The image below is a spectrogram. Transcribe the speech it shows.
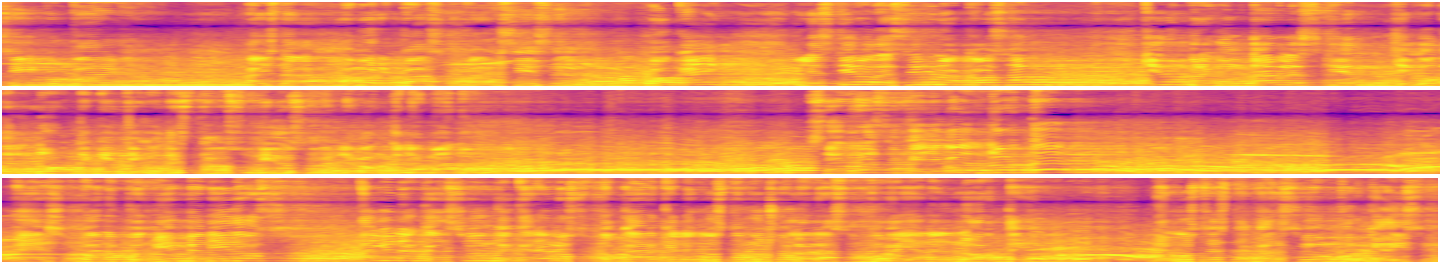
sí, compadre. Ahí está, amor y paz. Sí, el... Ok, les quiero decir una cosa. Quiero preguntarles quién llegó del norte, quién llegó de Estados Unidos. A ver, levante la mano. ¿Si hay raza que llegó del norte? Eso, bueno, pues bienvenidos. Hay una canción que queremos tocar que le gusta mucho a la raza por allá en el norte. Me gusta esta canción porque dicen,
